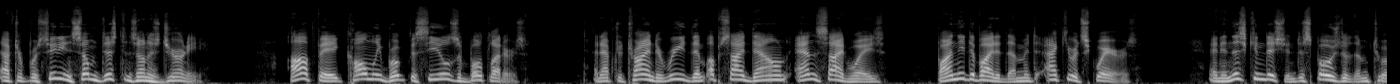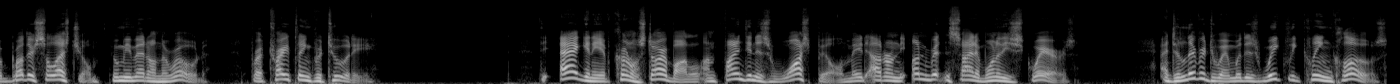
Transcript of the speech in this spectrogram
after proceeding some distance on his journey, Ah calmly broke the seals of both letters, and after trying to read them upside down and sideways, finally divided them into accurate squares, and in this condition disposed of them to a brother celestial whom he met on the road, for a trifling gratuity. The agony of Colonel Starbottle on finding his wash bill made out on the unwritten side of one of these squares, and delivered to him with his weekly clean clothes,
